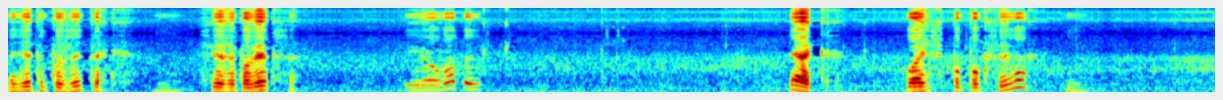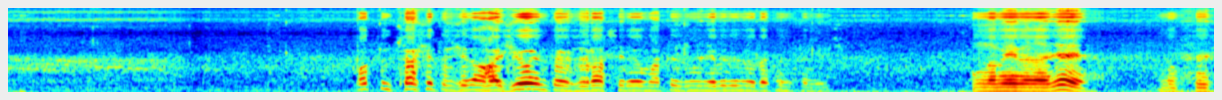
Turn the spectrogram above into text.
Gdzie tu pożytek? Świeże powietrze. I reumatyzm. Jak? Łazisz po pokrzywach? Po tym czasie to się nałaziłem, to już raczej reumatyzmu nie będę miał do końca mieć. No miejmy nadzieję. No przecież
